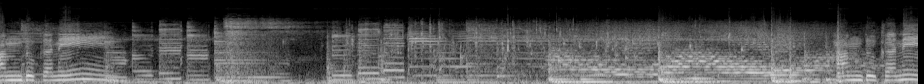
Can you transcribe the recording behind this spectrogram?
అందుకని అందుకని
